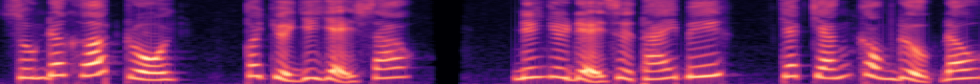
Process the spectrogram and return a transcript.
xuống đất hết rồi. Có chuyện như vậy sao? Nếu như để sư thái biết, chắc chắn không được đâu.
